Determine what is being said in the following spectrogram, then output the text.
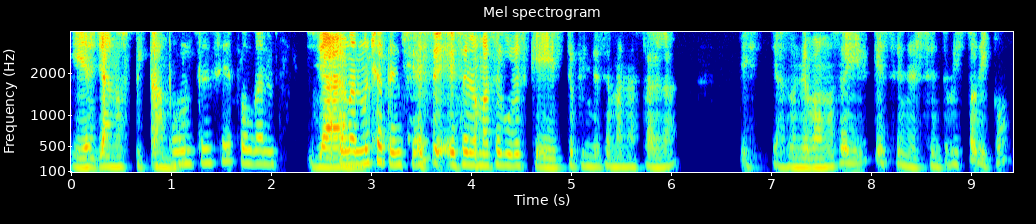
ya, ya nos picamos. Apúntense, pongan, Ya, pongan mucha atención. ese, ese lo más seguro es que este fin de semana salga este, a donde vamos a ir, que es en el centro histórico.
